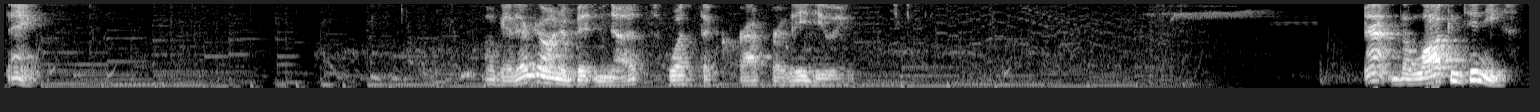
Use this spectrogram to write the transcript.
Dang. Okay, they're going a bit nuts. What the crap are they doing? The law continues.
